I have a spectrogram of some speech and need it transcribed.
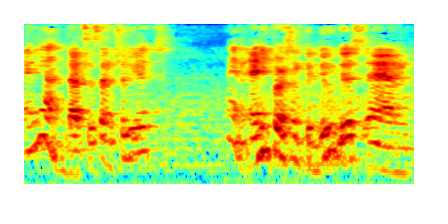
And yeah, that's essentially it. And any person could do this and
